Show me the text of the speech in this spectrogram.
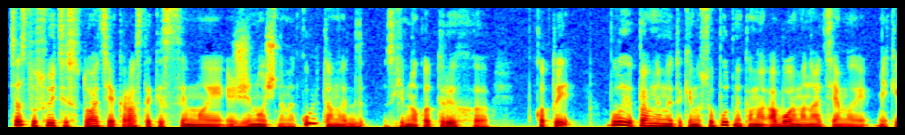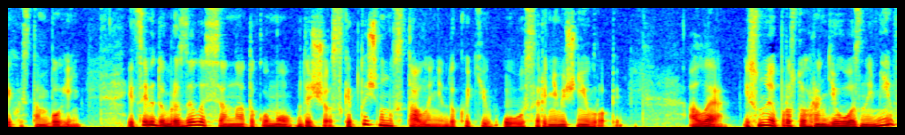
Це стосується ситуації якраз таки з цими жіночними культами, згідно котрих е, коти були певними такими супутниками або еманаціями якихось там богинь. І це відобразилося на такому дещо скептичному ставленні до котів у середньовічній Європі. Але існує просто грандіозний міф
